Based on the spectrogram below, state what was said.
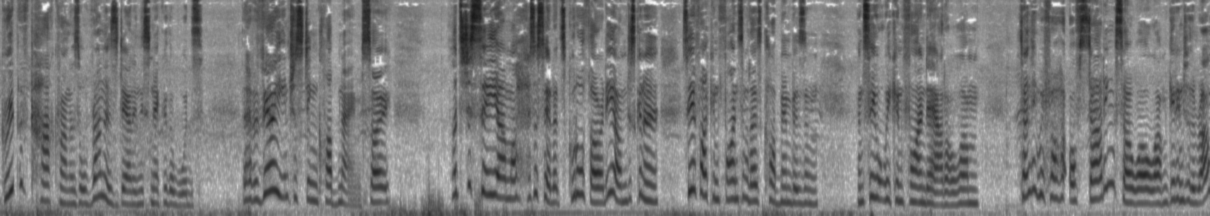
group of park runners or runners down in this neck of the woods that have a very interesting club name. So let's just see. Um, as I said, it's good authority. I'm just going to see if I can find some of those club members and and see what we can find out. I'll um, don't think we're far off starting, so I'll um, get into the run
